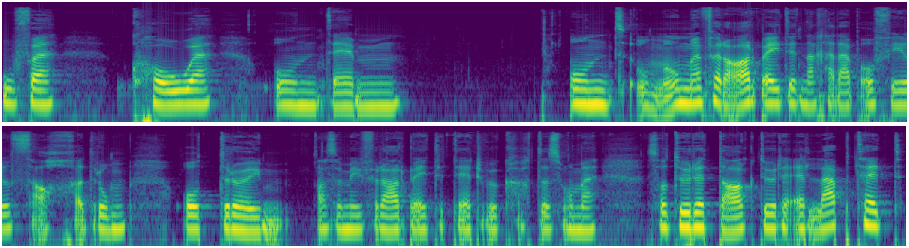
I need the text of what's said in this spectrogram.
aufgehauen und ähm, und, und, und man verarbeitet nachher eben auch viele Sachen, darum auch Träume. Also man verarbeitet dort wirklich das, was man so durch den Tag durch erlebt hat.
